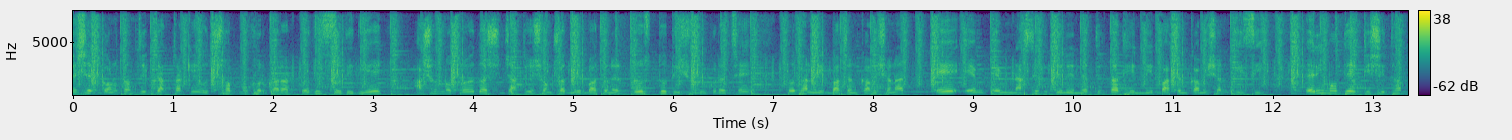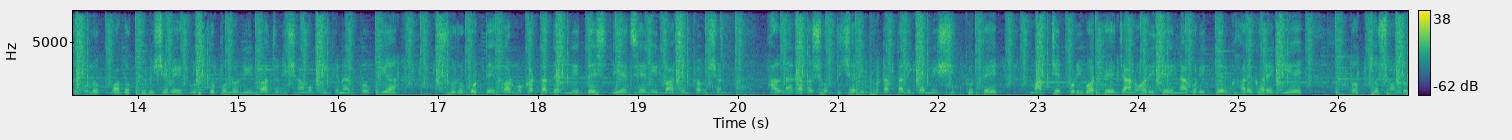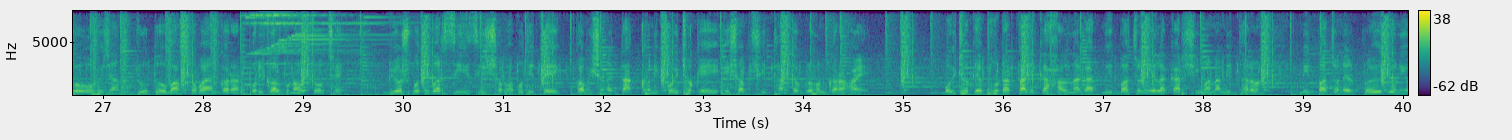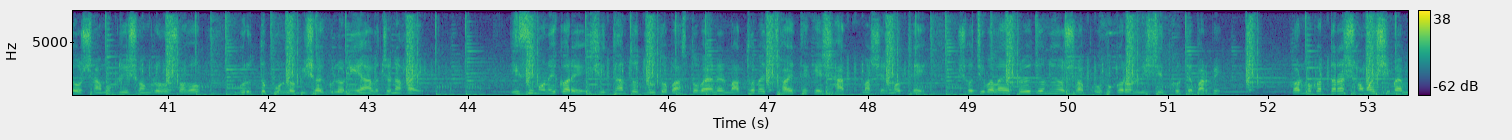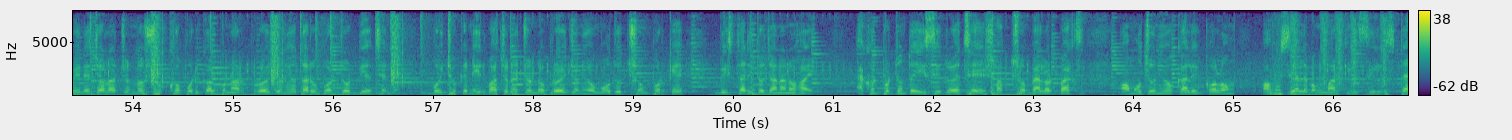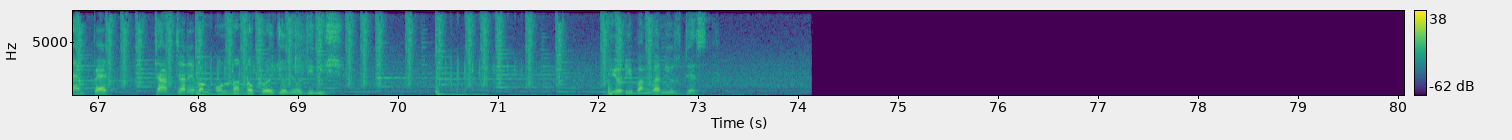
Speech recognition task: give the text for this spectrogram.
দেশের গণতান্ত্রিক যাত্রাকে উৎসবমুখর করার প্রতিশ্রুতি দিয়ে আসন্ন ত্রয়োদশ জাতীয় সংসদ নির্বাচনের প্রস্তুতি শুরু করেছে প্রধান নির্বাচন কমিশনার এ এম এম নাসিরুদ্দিনের নেতৃত্বাধীন নির্বাচন কমিশন ইসি এরই মধ্যে একটি সিদ্ধান্তমূলক পদক্ষেপ হিসেবে গুরুত্বপূর্ণ নির্বাচনী সামগ্রী কেনার প্রক্রিয়া শুরু করতে কর্মকর্তাদের নির্দেশ দিয়েছে নির্বাচন কমিশন। হালনাগাদ ও শক্তিশালী ভোটার তালিকা নিশ্চিত করতে মার্চের পরিবর্তে জানুয়ারিতে নাগরিকদের ঘরে ঘরে গিয়ে তথ্য সংগ্রহ অভিযান দ্রুত বাস্তবায়ন করার পরিকল্পনাও চলছে। বৃহস্পতিবার সিইসির সভাপতিত্বে কমিশনের তাৎক্ষণিক বৈঠকে এসব সিদ্ধান্ত গ্রহণ করা হয়। বৈঠকে ভোটার তালিকা হালনাগাদ, নির্বাচনী এলাকার সীমানা নির্ধারণ, নির্বাচনের প্রয়োজনীয় সামগ্রী সংগ্রহ সহ গুরুত্বপূর্ণ বিষয়গুলো নিয়ে আলোচনা হয়। ইসি মনে করে, সিদ্ধান্ত দ্রুত বাস্তবায়নের মাধ্যমে ছয় থেকে সাত মাসের মধ্যে সচিবালয়ে প্রয়োজনীয় সব উপকরণ নিশ্চিত করতে পারবে। কর্মকর্তারা সময়সীমা মেনে চলার জন্য সূক্ষ্ম পরিকল্পনার প্রয়োজনীয়তার উপর জোর দিয়েছেন। বৈঠকে নির্বাচনের জন্য প্রয়োজনীয় মজুদ সম্পর্কে বিস্তারিত জানানো হয়। এখন পর্যন্ত ইসির রয়েছে স্বচ্ছ ব্যালট বাক্স, অমোচনীয় কালির কলম, অফিসিয়াল এবং marking seal, stamp pad, charger এবং অন্যান্য প্রয়োজনীয় জিনিস। VOD Bangla news desk.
